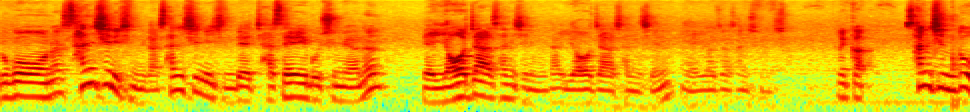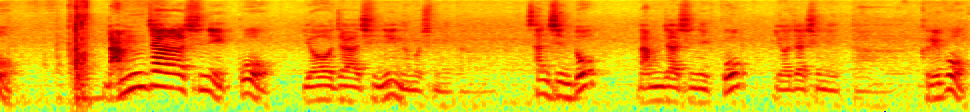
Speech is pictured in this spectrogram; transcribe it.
요거는 산신이십니다. 산신이신데 자세히 보시면은 예, 여자 산신입니다. 여자 산신. 예, 여자 산신이죠. 그러니까 산신도 남자 신이 있고 여자 신이 있는 것입니다. 산신도 남자 신이 있고 여자 신이 있다. 그리고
